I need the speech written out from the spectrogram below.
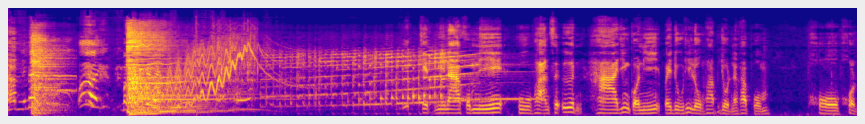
ทันเลยแม่โอ้ยบังคับเลยเจ็ดมีนาคมนี้ภูพานสะอื้นฮายิ่งกว่านี้ไปดูที่โรงภาพยนตร์นะครับผมโพพล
